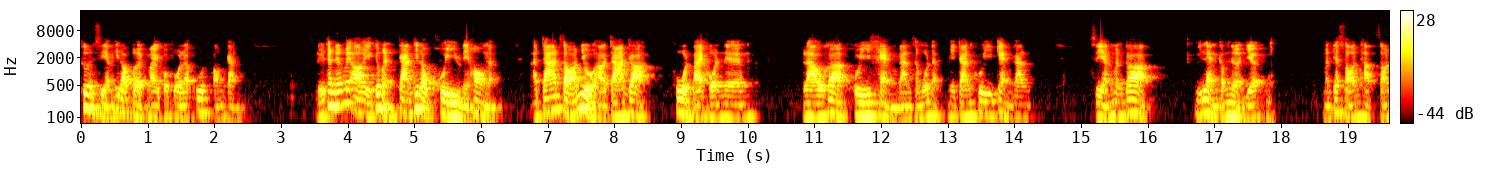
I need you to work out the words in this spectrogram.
คลื่นเสียงที่เราเปิดไมโครโฟนแล้วพูดพร้อมกัน หรือถ้านึกไม่ออกอีกก็เหมือนการที่เราคุยอยู่ในห้องน่ะอาจารย์สอนอยู่อาจารย์ก็พูดไปคนหนึ่งเราก็คุยแข่งกันสมมติอะมีการคุยแข่งกัน เสียงมันก็ มีแหล่งกำเนิดเยอะ มันก็ซ้อนทับซ้อน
